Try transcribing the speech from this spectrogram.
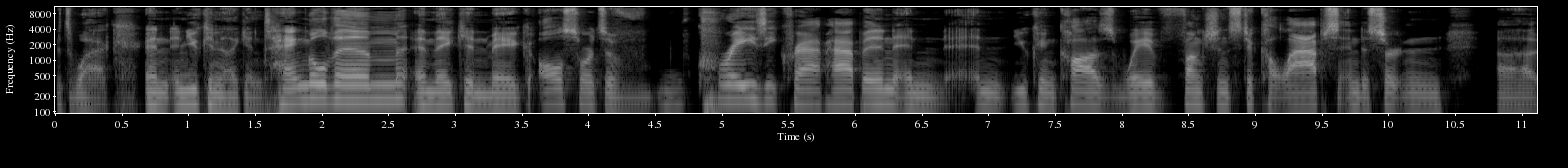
it's whack and and you can like entangle them and they can make all sorts of crazy crap happen and and you can cause wave functions to collapse into certain uh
